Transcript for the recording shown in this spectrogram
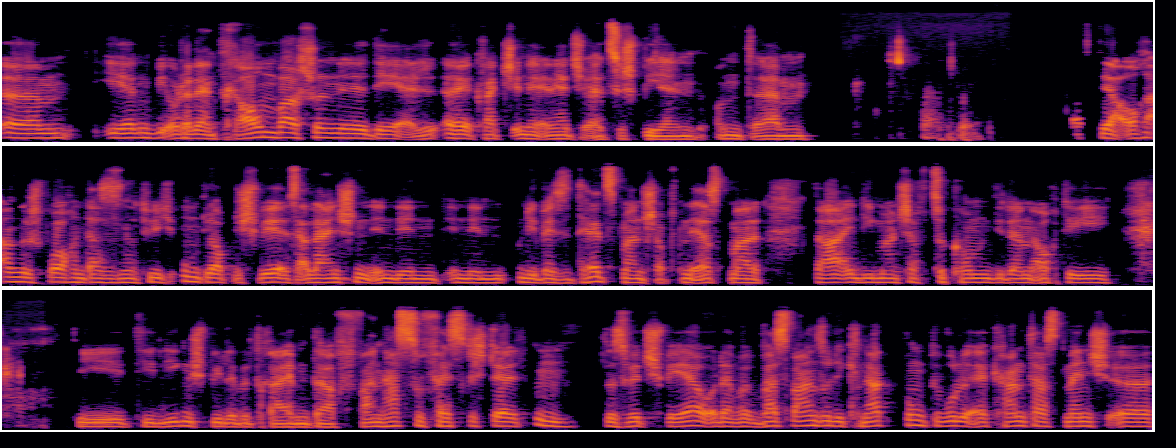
ähm, irgendwie, oder dein Traum war schon in der DL, äh, Quatsch, in der NHL zu spielen. Und ähm, hast ja auch angesprochen, dass es natürlich unglaublich schwer ist, allein schon in den, in den Universitätsmannschaften erstmal da in die Mannschaft zu kommen, die dann auch die, die, die Ligenspiele betreiben darf. Wann hast du festgestellt, mh, hm, das wird schwer? Oder was waren so die Knackpunkte, wo du erkannt hast, Mensch, äh,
